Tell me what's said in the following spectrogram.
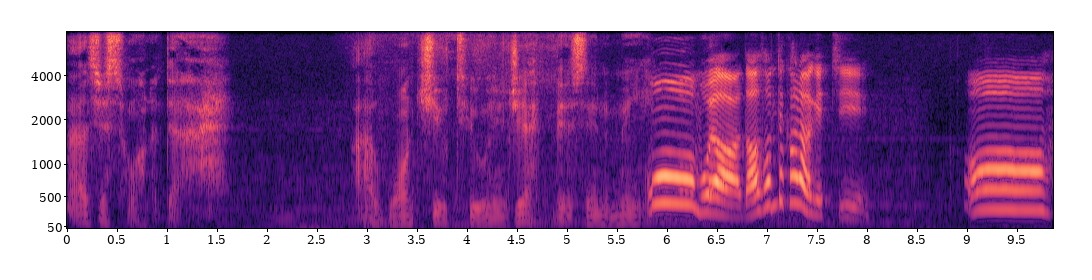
I just want to die. I want you to inject this into me. 오 뭐야? 나 선택하라 하겠지. 어.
